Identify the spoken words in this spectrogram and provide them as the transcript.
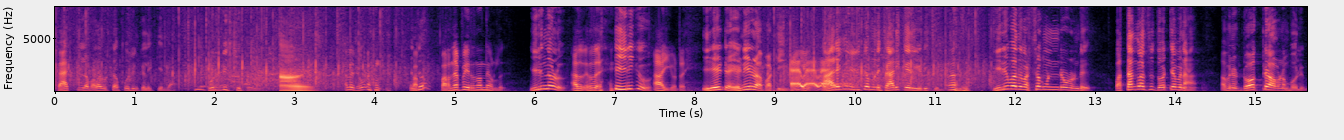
ഫാക്ടറിയിലെ വളവിട്ടാൽ പോലും കളിക്കില്ല. കുരുടിച്ചു പോയി. അല്ല ചോ- എന്തോ? പറഞ്ഞപ്പോ ഇരുന്നേ ഉള്ളു. ഇരുന്നോളൂ? അത് വെറുതെ. ഇരിക്കൂ. ആയിക്കോട്ടെ. ഇരേട്ട എണീടാ പട്ടി. ആരെങ്കിലും ഇടിക്കും. ഇരുപത് വർഷം കൊണ്ടുണ്ട് പത്താം ക്ലാസ് തോറ്റവനാ. അവന് ഡോക്ടർ ആവണം പോലും.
